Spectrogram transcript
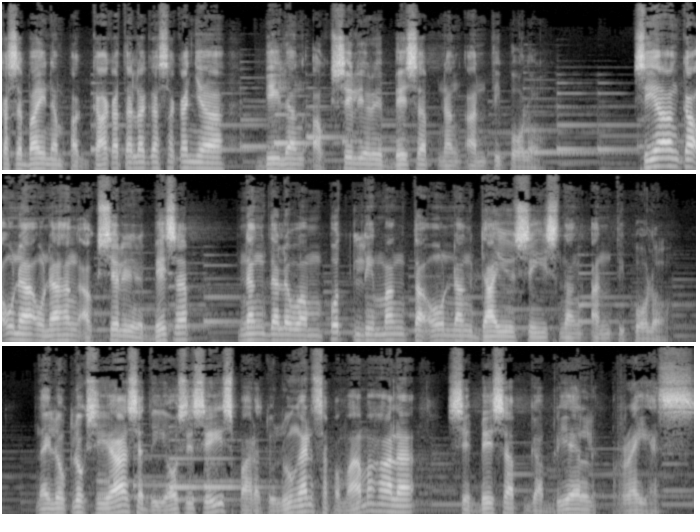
kasabay ng pagkakatalaga sa kanya bilang auxiliary bishop ng Antipolo. Siya ang kauna-unahang auxiliary bishop ng 25 taon ng Diocese ng Antipolo. Nailuklok siya sa diocese para tulungan sa pamamahala si Bishop Gabriel Reyes.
